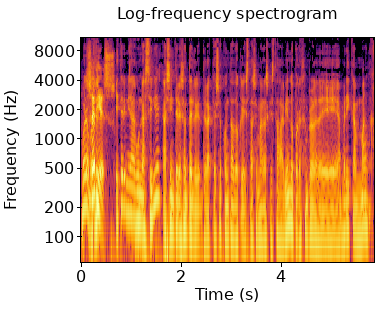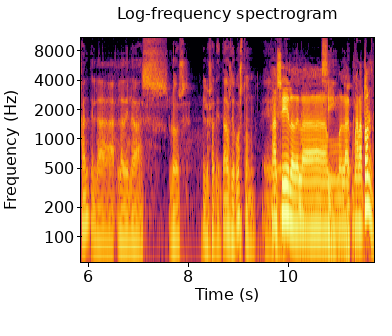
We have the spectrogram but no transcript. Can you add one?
Bueno, pues Series. He, he terminado alguna serie así interesante de de la que os he contado que estas semanas que estaba viendo, por ejemplo, la de American Manhunt, la, la de las, los, los atentados de Boston. Eh, ah, sí, lo de la, sí, la lo que- maratón.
